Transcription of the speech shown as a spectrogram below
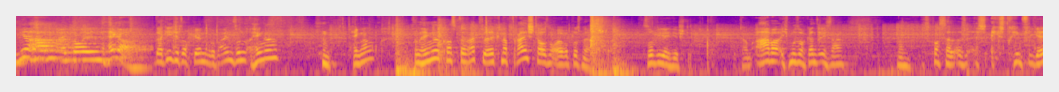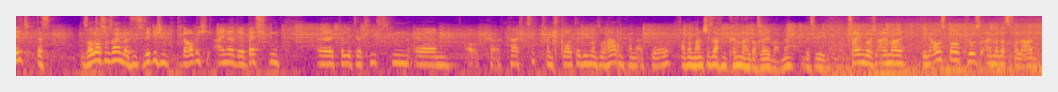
Wir haben einen neuen Hänger. Da gehe ich jetzt auch gerne drauf ein. So ein Hänger, Hänger, so ein Hänger kostet aktuell knapp 30.000 Euro plus Mehrwertsteuer. So wie er hier steht. Aber ich muss auch ganz ehrlich sagen, man, das kostet halt also extrem viel Geld. Das soll auch so sein, weil das ist wirklich, glaube ich, einer der besten, äh, qualitativsten ähm, Kfz-Transporter, die man so haben kann aktuell. Aber manche Sachen können wir halt auch selber. Ne? Deswegen zeigen wir euch einmal den Ausbau plus einmal das Verladen.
